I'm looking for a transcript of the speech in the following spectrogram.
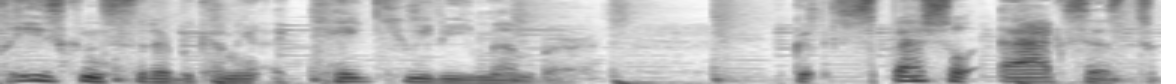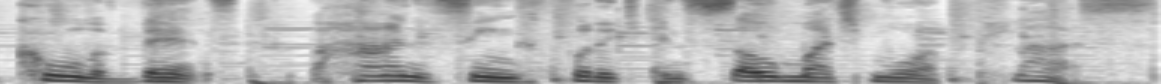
please consider becoming a KQED member. You get special access to cool events, behind the scenes footage, and so much more. Plus,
